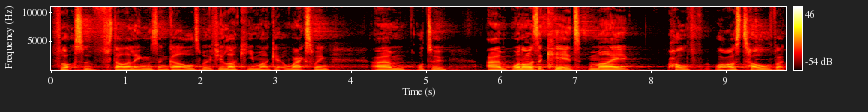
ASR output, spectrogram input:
flocks of starlings and gulls, but if you're lucky, you might get a waxwing um, or two. Um, when I was a kid, my whole, well, I was told that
